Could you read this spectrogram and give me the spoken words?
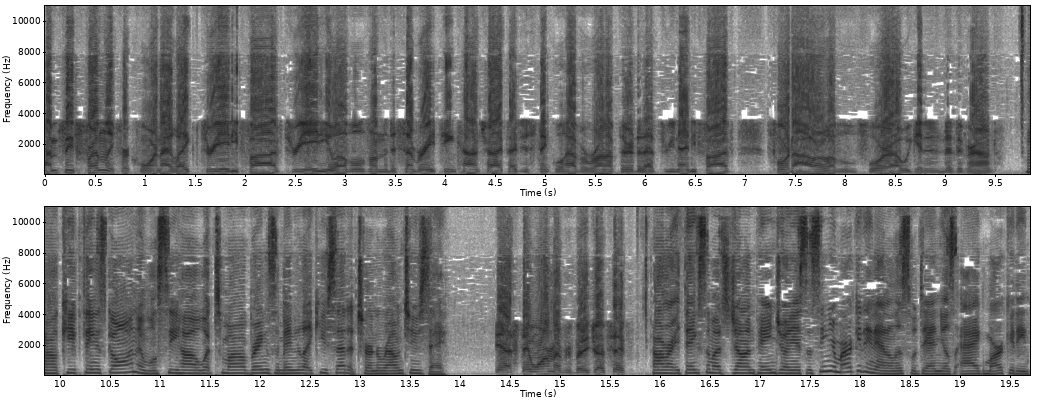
I'm be friendly for corn. I like 385, 380 levels on the December 18 contract. I just think we'll have a run up there to that 395, four dollar level before uh, we get it into the ground. I'll keep things going, and we'll see how what tomorrow brings, and maybe, like you said, a turnaround Tuesday. Yeah, stay warm, everybody. Drive safe. All right. Thanks so much, John Payne, joining us, a senior marketing analyst with Daniels Ag Marketing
